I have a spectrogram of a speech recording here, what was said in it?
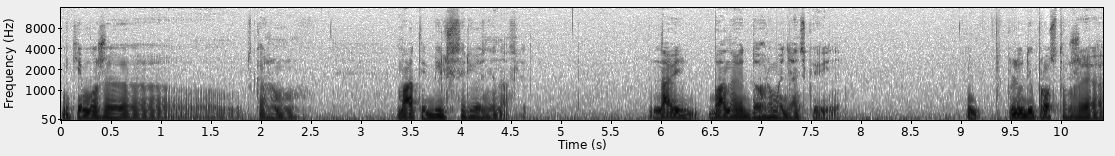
яке може, е, скажімо, мати більш серйозні наслідки. Навіть, ба навіть до громадянської війни. Ну, Люди просто вже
